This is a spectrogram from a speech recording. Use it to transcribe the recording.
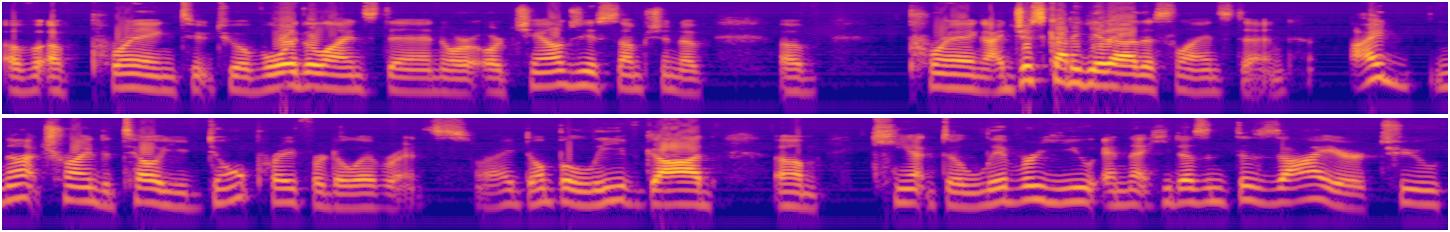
of, of praying to, to avoid the lion's den, or, or challenge the assumption of of praying. I just got to get out of this lion's den. I'm not trying to tell you don't pray for deliverance. Right? Don't believe God um, can't deliver you and that he doesn't desire to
